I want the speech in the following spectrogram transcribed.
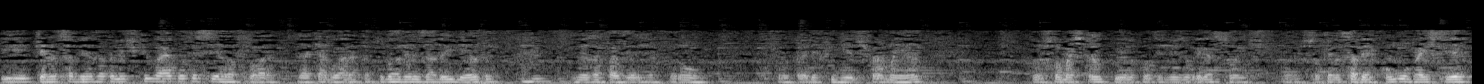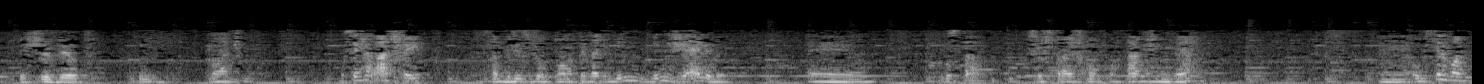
e querendo saber exatamente o que vai acontecer lá fora, já que agora está tudo organizado aí dentro. Meus afazeres já foram, foram pré-definidos para amanhã. Eu estou mais tranquilo quanto às minhas obrigações. Eu estou querendo saber como vai ser este evento. Ótimo. Você relaxa aí, essa brisa de outono, apesar de bem, bem gélida, é, você está seus trajes confortáveis de inverno, é, observando,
